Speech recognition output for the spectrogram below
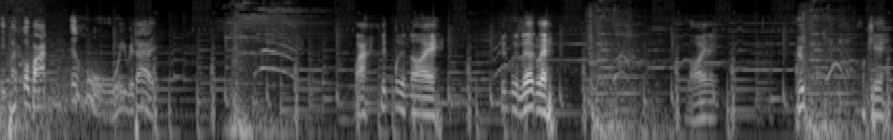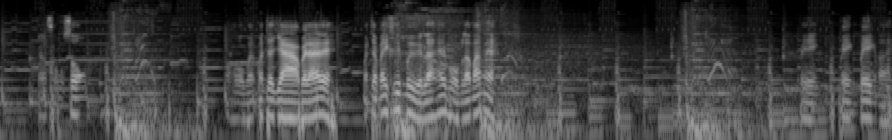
อีกพันกว่าบาทโอ้โหไม่ได้ มา ขึ้นหมื่นหน่อย ขึ้นหมื่นเลิกเลยร้อยหนึ่งฮึบโอเคยังทรงทรงโอ้โหมันมันจะยาวไปแล้วเลยมันจะไม่ขึ้นหมื่นแล้วให้ผมแล้วมั้งเนี่ย เป้งเป้งเป้งหน่อย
